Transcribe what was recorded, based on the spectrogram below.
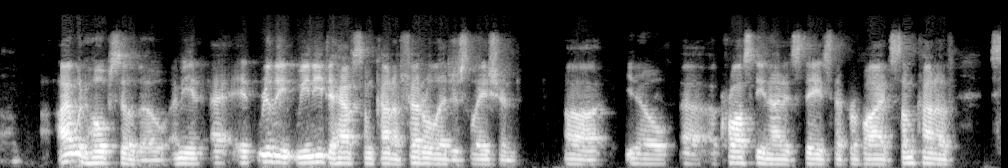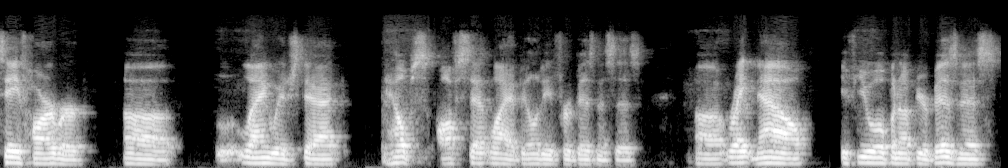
Um, I would hope so, though. I mean, it really, we need to have some kind of federal legislation, uh, you know, uh, across the United States that provides some kind of safe harbor uh, language that helps offset liability for businesses. Right now, if you open up your business,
